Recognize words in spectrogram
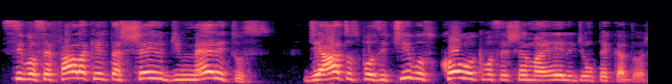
Se você fala que ele está cheio de méritos, de atos positivos, como que você chama ele de um pecador?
